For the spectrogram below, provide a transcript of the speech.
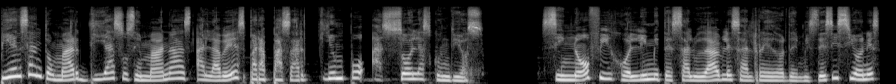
Piensa en tomar días o semanas a la vez para pasar tiempo a solas con Dios. Si no fijo límites saludables alrededor de mis decisiones,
